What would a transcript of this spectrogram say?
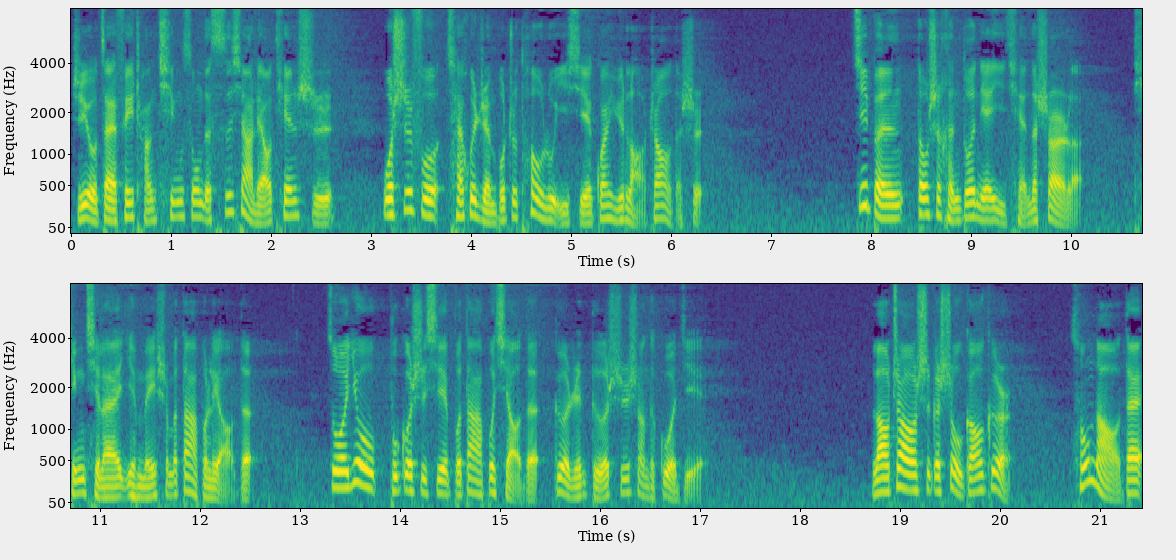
只有在非常轻松的私下聊天时，我师傅才会忍不住透露一些关于老赵的事。基本都是很多年以前的事儿了。听起来也没什么大不了的，左右不过是些不大不小的个人得失上的过节。老赵是个瘦高个儿，从脑袋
